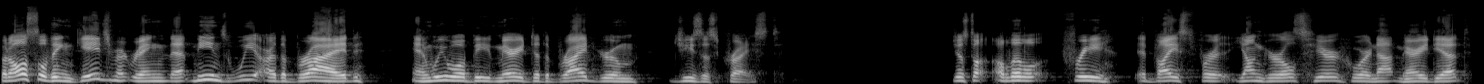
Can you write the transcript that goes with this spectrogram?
but also the engagement ring that means we are the bride and we will be married to the bridegroom, Jesus Christ. Just a, a little free advice for young girls here who are not married yet.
